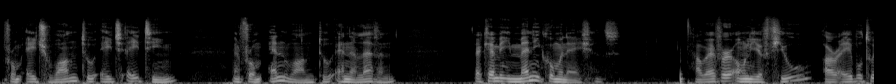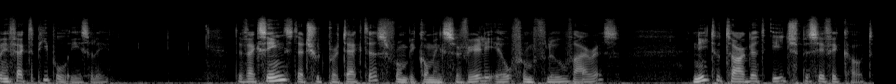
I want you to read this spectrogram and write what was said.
from H1 to H18 and from N1 to N11, there can be many combinations. However, only a few are able to infect people easily. The vaccines that should protect us from becoming severely ill from flu virus need to target each specific code.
